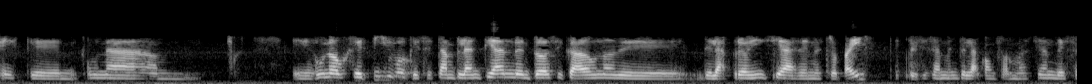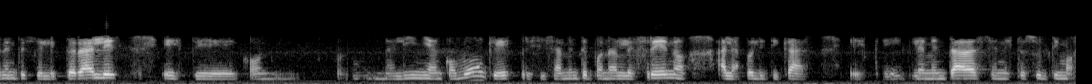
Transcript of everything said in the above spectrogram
este, una eh, un objetivo que se están planteando en todos y cada uno de, las provincias de nuestro país, es precisamente la conformación de frentes electorales este, con una línea en común que es precisamente ponerle freno a las políticas este, implementadas en estos últimos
